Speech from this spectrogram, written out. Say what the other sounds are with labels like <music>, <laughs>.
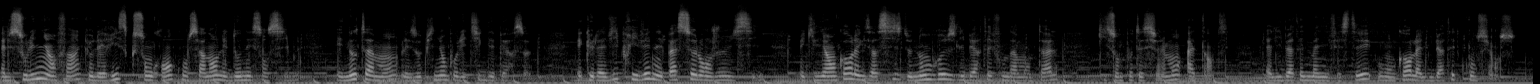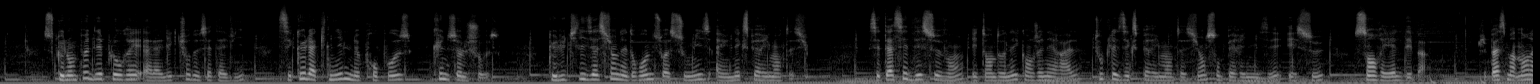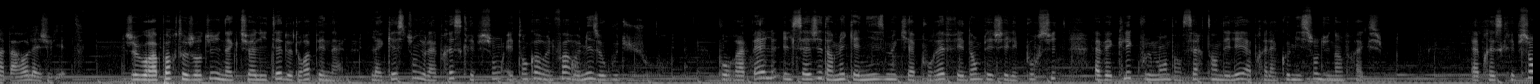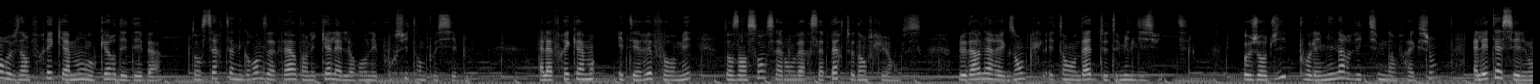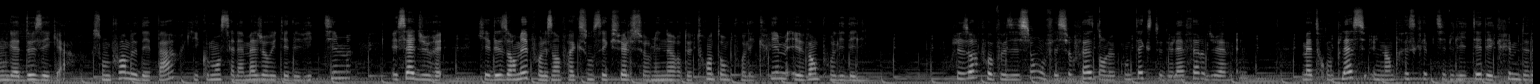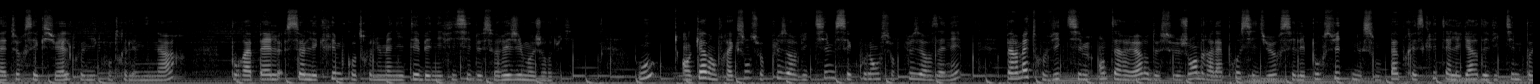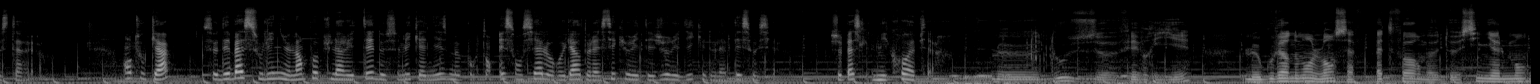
Elle souligne enfin que les risques sont grands concernant les données sensibles, et notamment les opinions politiques des personnes, et que la vie privée n'est pas seul enjeu ici, mais qu'il y a encore l'exercice de nombreuses libertés fondamentales qui sont potentiellement atteintes, la liberté de manifester ou encore la liberté de conscience. Ce que l'on peut déplorer à la lecture de cet avis, c'est que la CNIL ne propose qu'une seule chose, que l'utilisation des drones soit soumise à une expérimentation. C'est assez décevant étant donné qu'en général, toutes les expérimentations sont pérennisées et ce, sans réel débat. Je passe maintenant la parole à Juliette. Je vous rapporte aujourd'hui une actualité de droit pénal. La question de la prescription est encore une fois remise au goût du jour. Pour rappel, il s'agit d'un mécanisme qui a pour effet d'empêcher les poursuites avec l'écoulement d'un certain délai après la commission d'une infraction. La prescription revient fréquemment au cœur des débats, dans certaines grandes affaires dans lesquelles elle rend les poursuites impossibles. Elle a fréquemment été réformée dans un sens allant vers sa perte d'influence, le dernier exemple étant en date de 2018. Aujourd'hui, pour les mineurs victimes d'infractions, elle est assez longue à deux égards. Son point de départ, qui commence à la majorité des victimes, et sa durée, qui est désormais pour les infractions sexuelles sur mineurs de 30 ans pour les crimes et 20 pour les délits. Plusieurs propositions ont fait surface dans le contexte de l'affaire du Hamel. Mettre en place une imprescriptibilité des crimes de nature sexuelle commis contre les mineurs. Pour rappel, seuls les crimes contre l'humanité bénéficient de ce régime aujourd'hui ou, en cas d'infraction sur plusieurs victimes s'écoulant sur plusieurs années, permettre aux victimes antérieures de se joindre à la procédure si les poursuites ne sont pas prescrites à l'égard des victimes postérieures. En tout cas, ce débat souligne l'impopularité de ce mécanisme pourtant essentiel au regard de la sécurité juridique et de la paix sociale. Je passe le micro à Pierre. Le 12 février, le gouvernement lance sa plateforme de signalement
